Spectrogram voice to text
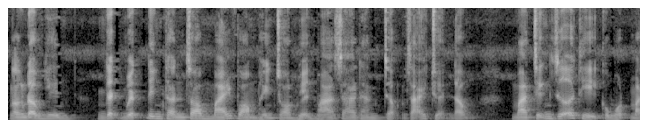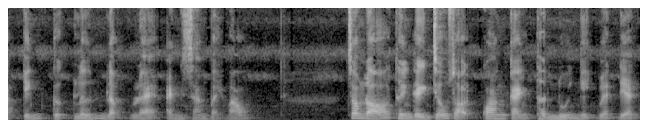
ngẩng đầu nhìn, nhật nguyệt tinh thần do mái vòm hình tròn huyễn hóa ra đang chậm rãi chuyển động, mà chính giữa thì có một mặt kính cực lớn lập lòe ánh sáng bảy màu. Trong đó thình lình chiếu rọi quang cảnh thân núi nghịch nguyệt điện.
